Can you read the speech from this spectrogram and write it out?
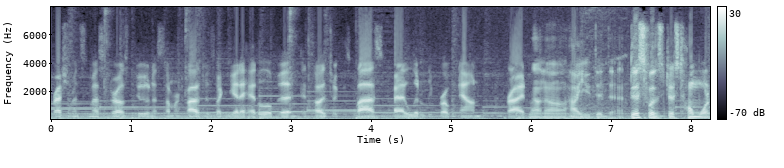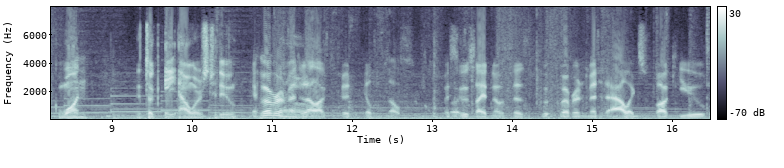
freshman semester, I was doing a summer class just so I can get ahead a little bit, and so I took this class. I literally broke down, cried. I don't know how you did that. This was just homework one. It took eight hours to do. Yeah, whoever uh, invented Oh. ALEKS could kill themselves. My suicide note says, "Whoever invented ALEKS, fuck you."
